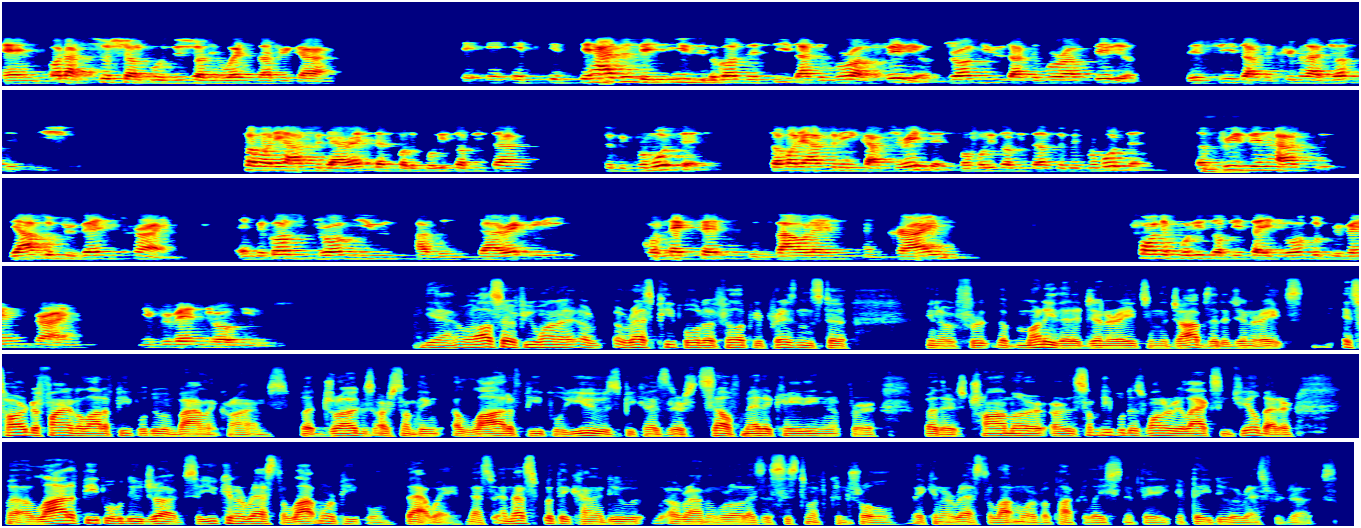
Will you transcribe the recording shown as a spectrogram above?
and other social position in West Africa, it, it, it, hasn't been easy because they see it as a moral failure. Drug use as a moral failure. They see it as a criminal justice issue. Somebody has to be arrested for the police officer to be promoted. Somebody has to be incarcerated for police officers to be promoted. The Mhm. prison has to, they have to prevent crime. And because drug use has been directly connected with violence and crime, for the police officer, if you want to prevent crime, you prevent drug use. Yeah. Well, also, if you want to arrest people to fill up your prisons to, you know, for the money that it generates and the jobs that it generates, it's hard to find a lot of people doing violent crimes. But drugs are something a lot of people use because they're self medicating for whether it's trauma or, or some people just want to relax and feel better. But a lot of people do drugs, so you can arrest a lot more people that way. That's and that's what they kind of do around the world as a system of control. They can arrest a lot more of a population if they if they do arrest for drugs.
